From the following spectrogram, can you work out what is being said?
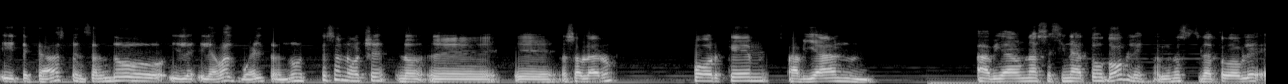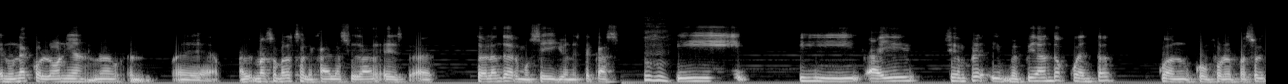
y te quedas pensando y le, y le das vueltas, ¿no? Esa noche no, eh, eh, nos hablaron porque habían había un asesinato doble, había un asesinato doble en una colonia eh, más o menos alejada de la ciudad. estoy hablando de Hermosillo en este caso. y, y ahí siempre y me fui dando cuenta con, conforme pasó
